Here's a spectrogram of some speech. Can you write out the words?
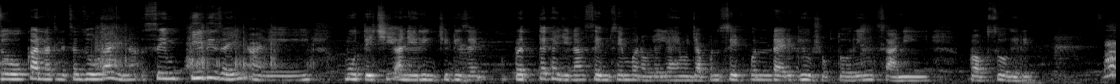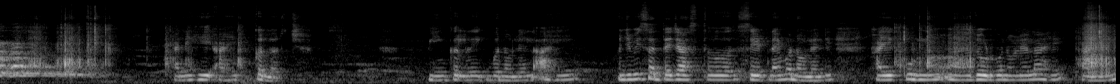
जो कानातल्याचा जोड आहे ना सेम ती डिझाईन आणि मोत्याची आणि रिंगची डिझाईन प्रत्येक ह्याची ना सेम सेम बनवलेली आहे. म्हणजे आपण सेट पण डायरेक्ट घेऊ शकतो रिंग्स आणि टॉप्स वगैरे. आणि हे आहेत कलरचे पिंक कलर एक बनवलेला आहे. म्हणजे मी सध्या जास्त सेट नाही बनवलेले. हा एक पूर्ण जोड बनवलेला आहे. आणि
